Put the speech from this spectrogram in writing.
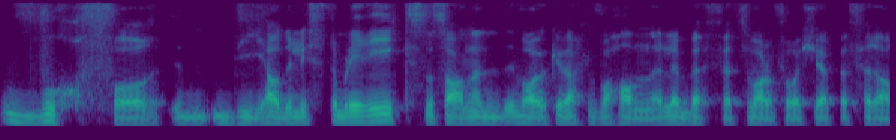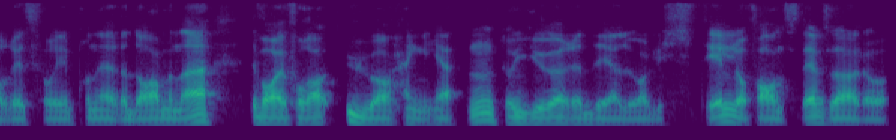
hvorfor de hadde lyst til å bli rik, så sa han at det var jo ikke verken for han eller Buffett så var det for å kjøpe Ferraris for å imponere damene. Det var jo for å ha uavhengigheten til å gjøre det du har lyst til. Og for hans del så er det å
